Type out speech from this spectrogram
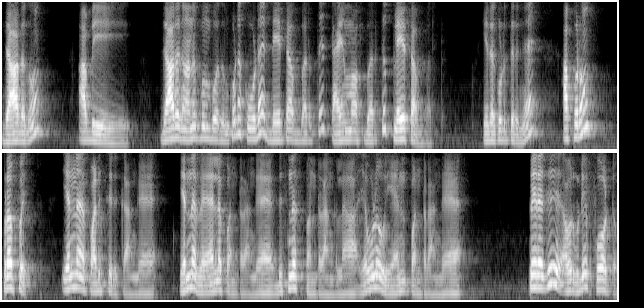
ஜாதகம் அப்படி ஜாதகம் அனுப்பும்போதும் கூட கூட date of birth time of birth place of birth இதை கொடுத்துருங்க. அப்புறம் ப்ரொஃபைல் என்ன படிச்சிருக்காங்க? என்ன வேலை பண்ணுறாங்க பிஸ்னஸ் பண்ணுறாங்களா எவ்வளோ ஏர்ன் பண்ணுறாங்க பிறகு அவர்களுடைய ஃபோட்டோ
